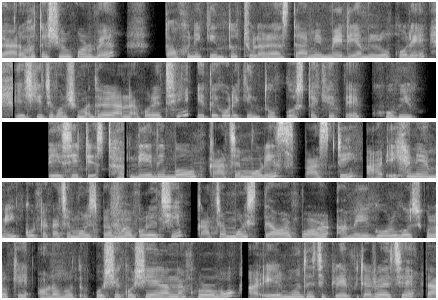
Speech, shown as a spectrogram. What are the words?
গাঢ় হতে শুরু করবে, তখনই কিন্তু চুলার আঁচটা আমি মিডিয়াম লো করে বেশ কিছুক্ষণ সময় ধরে রান্না করেছি। এতে করে কিন্তু গোসটা খেতে খুবই বেশি টেস্ট হয়। দিয়ে দিব কাঁচামরিচ পাঁচটি। আর এখানে আমি গোটা কাঁচামরিচ ব্যবহার করেছি। কাঁচামরিচ দেওয়ার পর আমি এই গরু গোছগুলোকে অনবরত কষিয়ে কষিয়ে রান্না করব। আর এর মধ্যে যে গ্রেভিটা রয়েছে, তা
